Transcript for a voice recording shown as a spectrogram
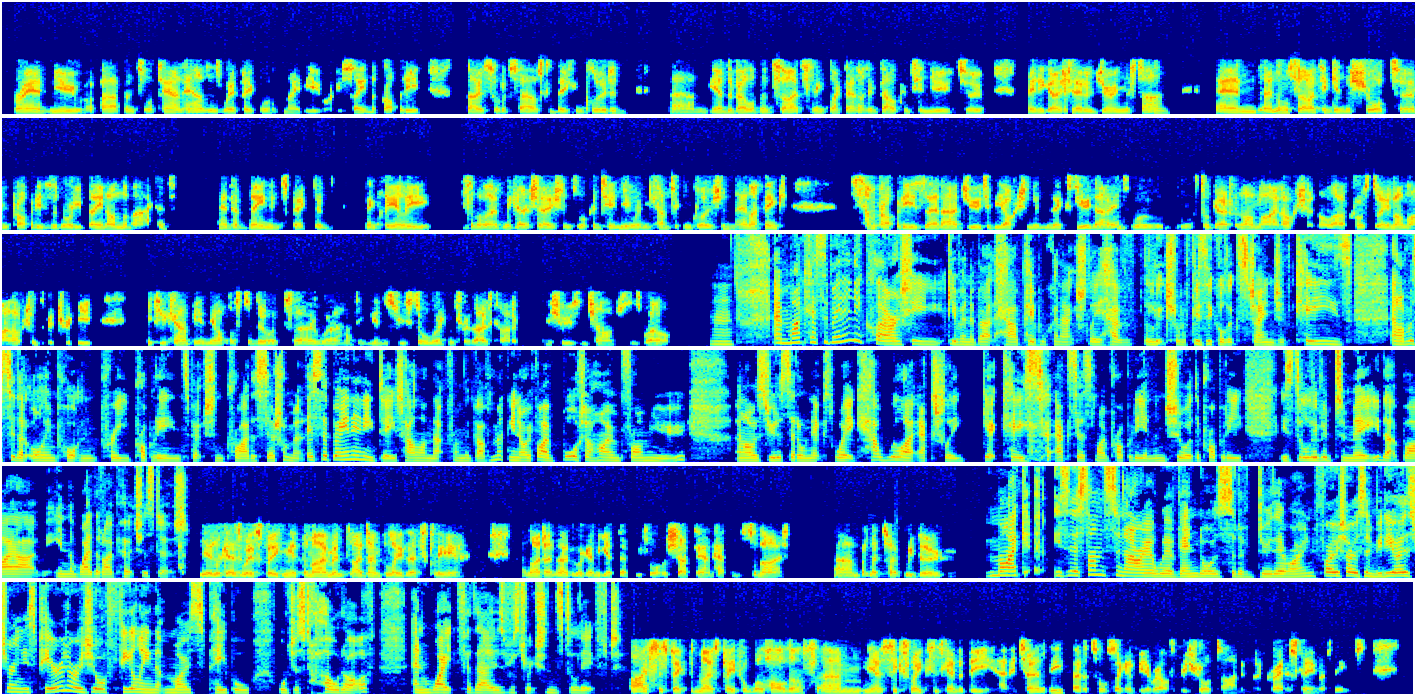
brand new apartments or townhouses where people have maybe already seen the property, those sort of sales can be concluded um, you know, development sites, things like that. I think they'll continue to be negotiated during this time. And, and also, I think in the short term, properties have already been on the market and have been inspected, then clearly some of those negotiations will continue and come to conclusion. And I think some properties that are due to be auctioned in the next few days will, will still go for an online auction. Although, of course, doing an online auction is a bit tricky if you can't be in the office to do it. So uh, I think the industry is still working through those kind of issues and challenges as well. Mm. And Mike, has there been any clarity given about how people can actually have the literal physical exchange of keys and obviously that all important pre property inspection prior to settlement? Has there been any detail on that from the government? You know, if I've bought a home from you and I was due to settle next week, how will I actually get keys to access my property and ensure the property is delivered to me, that buyer, in the way that I purchased it? Yeah, look, as we're speaking at the moment, I don't believe that's clear. And I don't know that we're going to get that before the shutdown happens tonight. Um, but let's hope we do. Mike, is there some scenario where vendors sort of do their own photos and videos during this period, or is your feeling that most people will just hold off and wait for those restrictions to lift? I suspect that most people will hold off. Um, you know, six weeks is going to be an eternity, but it's also going to be a relatively short time in the greater scheme of things.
